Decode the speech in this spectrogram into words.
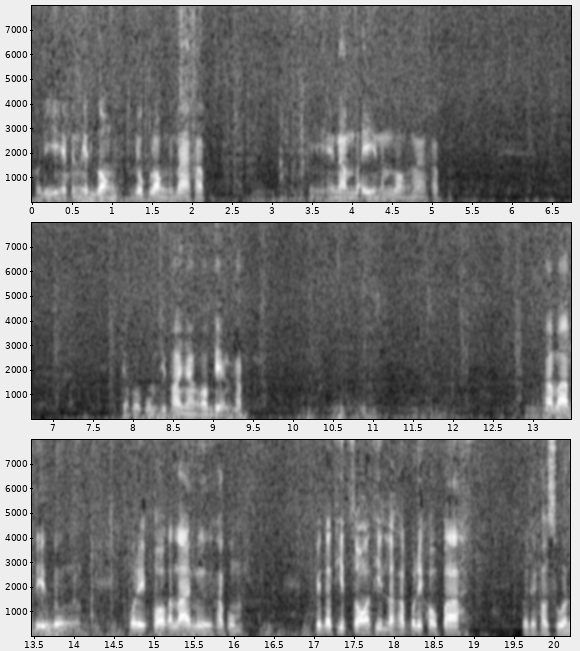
พอดีให้เป็นเห็ดล่องยกล่องขึ้นมาครับให้น้ำไหลน้ำล่องมากครับเดี๋ยวพอพุ่มสิผ้ายางออมแดนครับผ้ามาอัปเดตเบิ้งบ่ได้พอกันหลายมือครับผม เป็นอาทิตย์สองอาทิตย์แล้วครับบ่ได้เข้าป่าบ่ได้เข้าสวน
